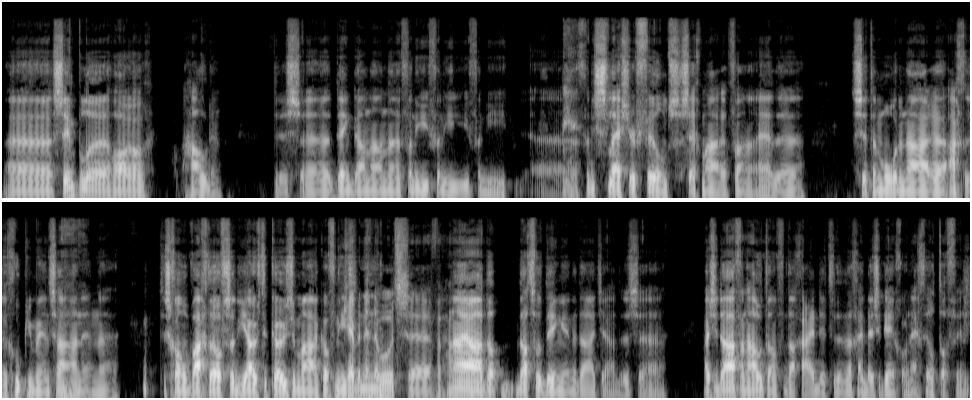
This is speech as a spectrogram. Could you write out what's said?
eh, simpele horror houden. Dus eh, denk dan aan eh, van die, van die, van die eh, van die slasher films, zeg maar. Van, hè, de, er zit een moordenaar achter een groepje mensen aan en eh, het is gewoon wachten of ze de juiste keuze maken of niet. Cabin in the Woods eh, verhaal. Nou ja, dat, dat soort dingen inderdaad, ja. Dus eh, als je daarvan houdt, dan, dan, ga je dit, dan ga je deze game gewoon echt heel tof vinden.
